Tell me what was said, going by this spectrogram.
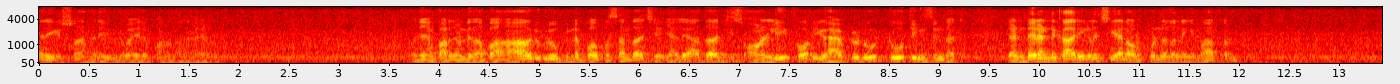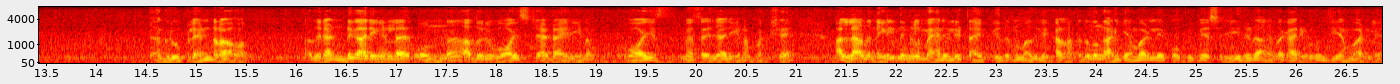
ഹരേ കൃഷ്ണ ഹരേ ഗുരുവായൂരപ്പ നാരായണ അപ്പോൾ ഞാൻ പറഞ്ഞുകൊണ്ടിരുന്ന അപ്പോൾ ആ ഒരു ഗ്രൂപ്പിന്റെ പേർപ്പസ് എന്താ വെച്ച് കഴിഞ്ഞാൽ അത് that is only for you have to do two things in that രണ്ടേ രണ്ട് കാര്യങ്ങൾ ചെയ്യാൻ ഉറപ്പുണ്ടെന്നുണ്ടെങ്കിൽ മാത്രം ആ ഗ്രൂപ്പിൽ എന്റർ ആവാം. അത് രണ്ട് കാര്യങ്ങളിൽ ഒന്ന് അതൊരു വോയിസ് ചാറ്റ് ആയിരിക്കണം വോയിസ് മെസ്സേജ് ആയിരിക്കണം. പക്ഷേ അല്ലാന്നുണ്ടെങ്കിൽ നിങ്ങൾ മാനുവലി ടൈപ്പ് ചെയ്തിടണം. അതിൽ കള്ളത്തിനൊന്നും കാണിക്കാൻ പാടില്ല കോപ്പി പേസ്റ്റ് ചെയ്തിടുക അങ്ങനത്തെ കാര്യങ്ങളൊന്നും ചെയ്യാൻ പാടില്ല.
